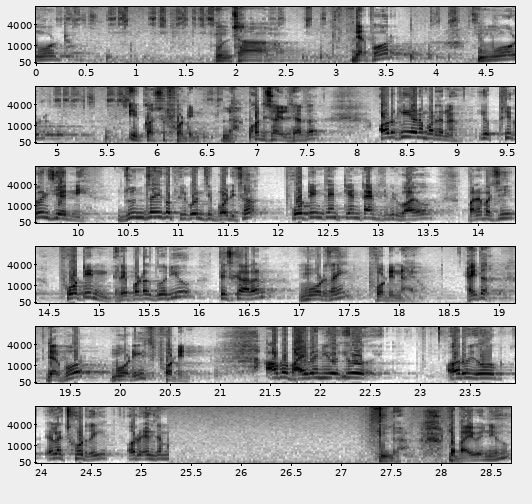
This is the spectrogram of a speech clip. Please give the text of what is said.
mode हुन्छ। Therefore mode equals to fourteen? ल कति सजिलो छ त अरू केही गर्नु पर्दैन। यो फ्रिक्वेन्सी हेर्ने। जुन चाहिँको फ्रिक्वेन्सी बढी छ फोर्टिन चाहिँ टेन टाइम्स रिपिट भयो। भनेपछि फोर्टिन धेरै पटक दोहोरियो। त्यसकारण मोड चाहिँ फोर्टिन आयो। है त? देयर फोर मोड इज फोर्टिन अब भाइ बहिनी यो यो अरू यो यसलाई छोड्दै अरू एक्जाम ल ल भाइ बहिनी हो।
